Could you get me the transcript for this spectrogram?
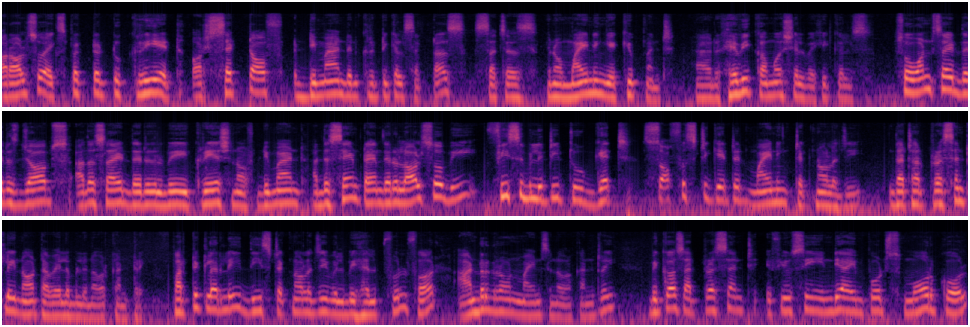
are also expected to create or set off demand in critical sectors such as you know mining equipment and heavy commercial vehicles. So one side there is jobs, other side there will be creation of demand. At the same time, there will also be feasibility to get sophisticated mining technology that are presently not available in our country. Particularly, these technology will be helpful for underground mines in our country because at present, if you see India imports more coal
